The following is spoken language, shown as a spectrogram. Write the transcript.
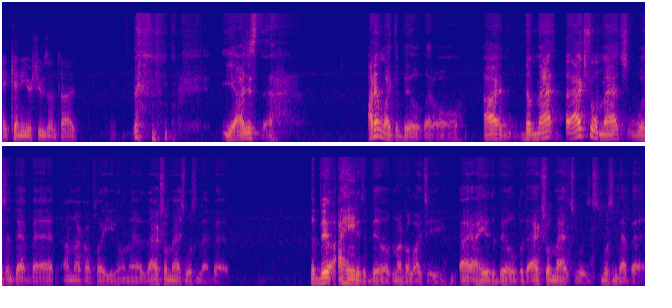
Hey, Kenny, your shoes untied. yeah, I just I didn't like the build at all. I the mat the actual match wasn't that bad. I'm not gonna play you on that. The actual match wasn't that bad. The build I hated the build. I'm not gonna lie to you. I, I hated the build, but the actual match was wasn't that bad.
